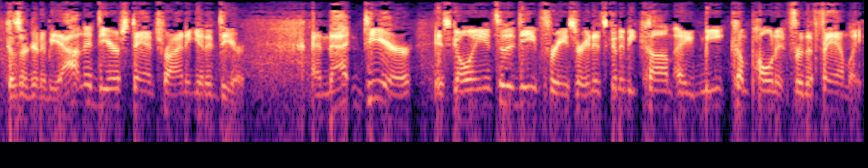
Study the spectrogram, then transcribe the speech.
Because they're going to be out in a deer stand trying to get a deer. And that deer is going into the deep freezer and it's going to become a meat component for the family.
